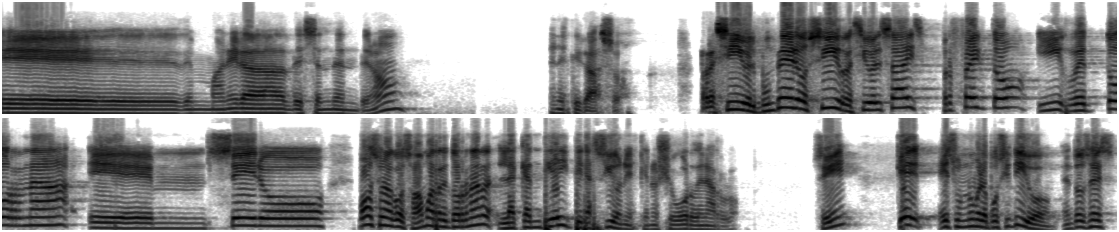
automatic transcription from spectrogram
eh, de manera descendente, ¿no? En este caso. Recibe el puntero, sí, recibe el size, perfecto, y retorna eh, cero. Vamos a hacer una cosa, vamos a retornar la cantidad de iteraciones que nos llevó a ordenarlo. ¿Sí? Que es un número positivo. Entonces,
